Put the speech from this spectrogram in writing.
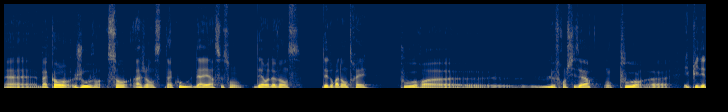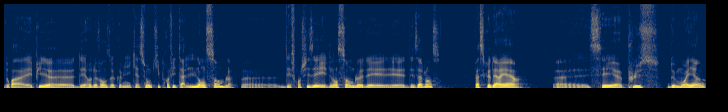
euh, bah, quand j'ouvre 100 agences d'un coup, derrière, ce sont des redevances, des droits d'entrée pour euh, le franchiseur, donc pour, euh, et puis des droits, et puis des redevances de communication qui profitent à l'ensemble des franchisés et de l'ensemble des, agences. Parce que derrière, c'est plus de moyens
